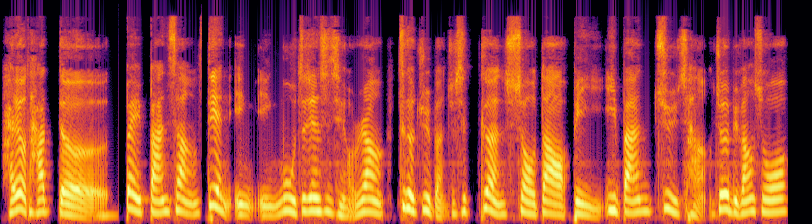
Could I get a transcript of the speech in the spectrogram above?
还有他的被搬上电影荧幕这件事情，有让这个剧本就是更受到比一般剧场，就是比方说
